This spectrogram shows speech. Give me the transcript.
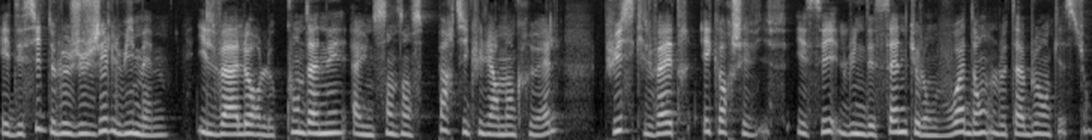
et décide de le juger lui-même. Il va alors le condamner à une sentence particulièrement cruelle, puisqu'il va être écorché vif. Et c'est l'une des scènes que l'on voit dans le tableau en question.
